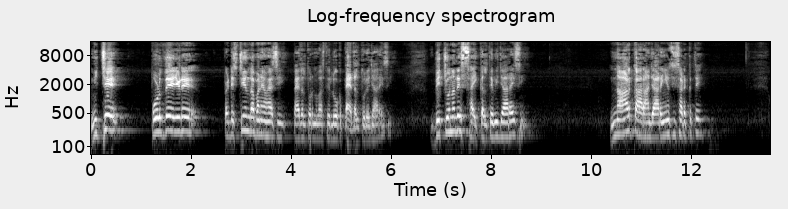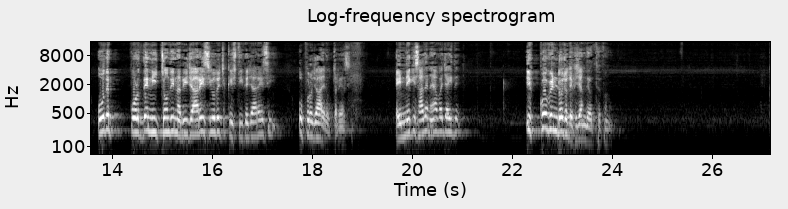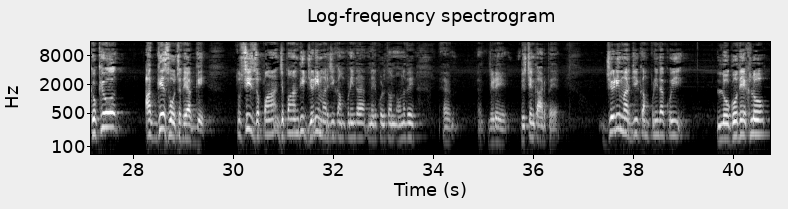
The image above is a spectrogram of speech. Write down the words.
ਨੀਚੇ ਪੁਲ ਦੇ ਜਿਹੜੇ ਪੈਡਿਸਟਰੀਅਨ ਦਾ ਬਣਿਆ ਹੋਇਆ ਸੀ, ਪੈਦਲ ਤੁਰਨ ਵਾਸਤੇ ਲੋਕ ਪੈਦਲ ਤੁਰੇ ਜਾ ਰਹੇ ਸੀ। ਵਿੱਚ ਉਹਨਾਂ ਦੇ ਸਾਈਕਲ ਤੇ ਵੀ ਜਾ ਰਹੇ ਸੀ। ਨਾਲ ਕਾਰਾਂ ਜਾ ਰਹੀਆਂ ਸੀ ਸੜਕ ਤੇ। ਉਹਦੇ ਪੁਲ ਦੇ ਨੀਚੋਂ ਦੀ ਨਦੀ ਜਾ ਰਹੀ ਸੀ, ਉਹਦੇ ਚ ਕਿਸ਼ਤੀ ਤੇ ਜਾ ਰਹੇ ਸੀ। ਉੱਪਰੋਂ ਜਹਾਜ਼ ਉਤਰ ਰਿਹਾ ਸੀ। ਇੰਨੇ ਕੀ ਸਾਧਨ ਹੈ ਆਵਾਜਾਈ ਦੇ? ਇੱਕੋ ਵਿੰਡੋ 'ਚ ਦਿਖ ਜਾਂਦੇ ਉੱਥੇ ਤੁਹਾਨੂੰ। ਕਿਉਂਕਿ ਉਹ ਅੱਗੇ ਸੋਚਦੇ ਅੱਗੇ। ਤੁਸੀਂ ਜਾਪਾਨ ਜਾਪਾਨ ਦੀ ਜਿਹੜੀ ਮਰਜ਼ੀ ਕੰਪਨੀ ਦਾ ਮੇਰੇ ਕੋਲ ਤਾਂ ਉਹਨਾਂ ਦੇ ਜਿਹੜੇ ਵਿਜ਼ਿਟਿੰਗ ਕਾਰਡ ਪਏ ਜਿਹੜੀ ਮਰਜ਼ੀ ਕੰਪਨੀ ਦਾ ਕੋਈ ਲੋਗੋ ਦੇਖ ਲਓ,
